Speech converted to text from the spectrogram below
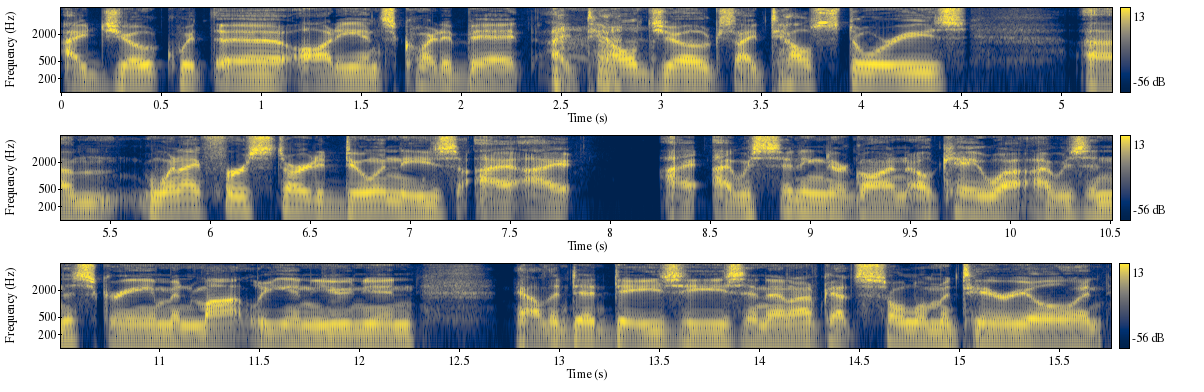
I joke with the audience quite a bit. I tell jokes, I tell stories. Um, when I first started doing these, I, I I I was sitting there going, okay, well, I was in the Scream and Motley and Union, now the Dead Daisies, and then I've got solo material, and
